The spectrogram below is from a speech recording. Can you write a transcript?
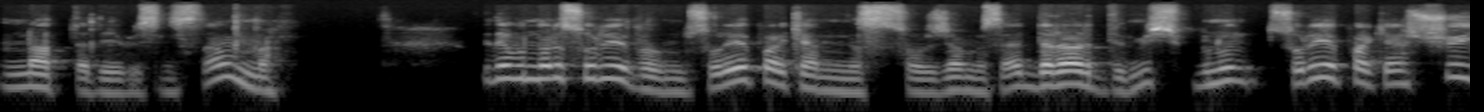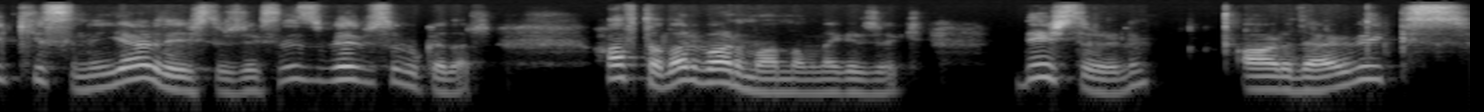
not da diyebilirsiniz. Tamam mı? Bir de bunlara soru yapalım. Soru yaparken nasıl soracağım mesela? There are demiş. Bunun soru yaparken şu ikisini yer değiştireceksiniz ve hepsi bu kadar. Haftalar var mı anlamına gelecek. Değiştirelim. Are there weeks?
